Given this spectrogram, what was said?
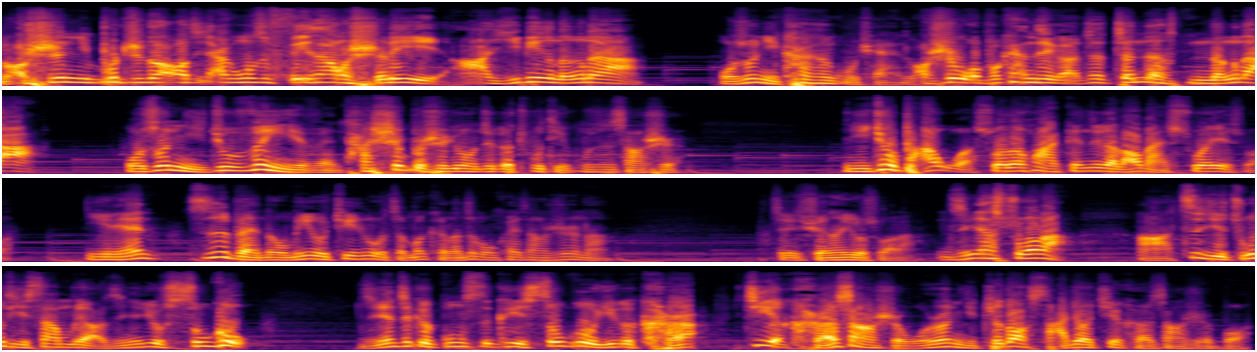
老师，你不知道这家公司非常有实力啊，一定能的。我说你看看股权，老师我不看这个，这真的能的。我说你就问一问他是不是用这个主体公司上市，你就把我说的话跟这个老板说一说。你连资本都没有进入，怎么可能这么快上市呢？这学生又说了，人家说了啊，自己主体上不了，人家就收购，人家这个公司可以收购一个壳，借壳上市。我说你知道啥叫借壳上市不？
